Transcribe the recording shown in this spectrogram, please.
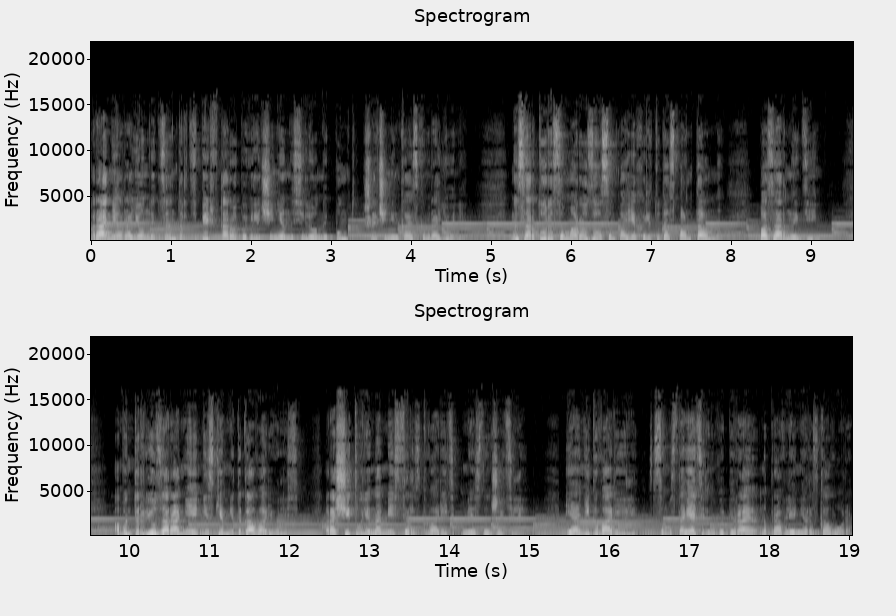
Ранее районный центр, теперь второй по величине населенный пункт в Шельченинкайском районе. Мы с Артуросом Морозовосом поехали туда спонтанно, базарный день. Об интервью заранее ни с кем не договаривались. Рассчитывали на месте разговорить местных жителей. И они говорили, самостоятельно выбирая направление разговора.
